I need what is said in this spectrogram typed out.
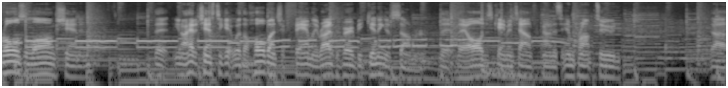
rolls along, Shannon, that you know I had a chance to get with a whole bunch of family right at the very beginning of summer. That they all just came in town for kind of this impromptu uh,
